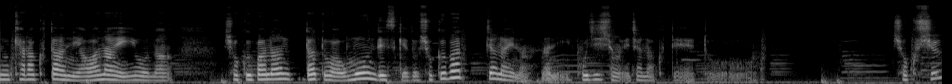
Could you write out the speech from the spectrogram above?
のキャラクターに合わないような職場なんだとは思うんですけど職場じゃないな。何？ポジションじゃなくてえっと職種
